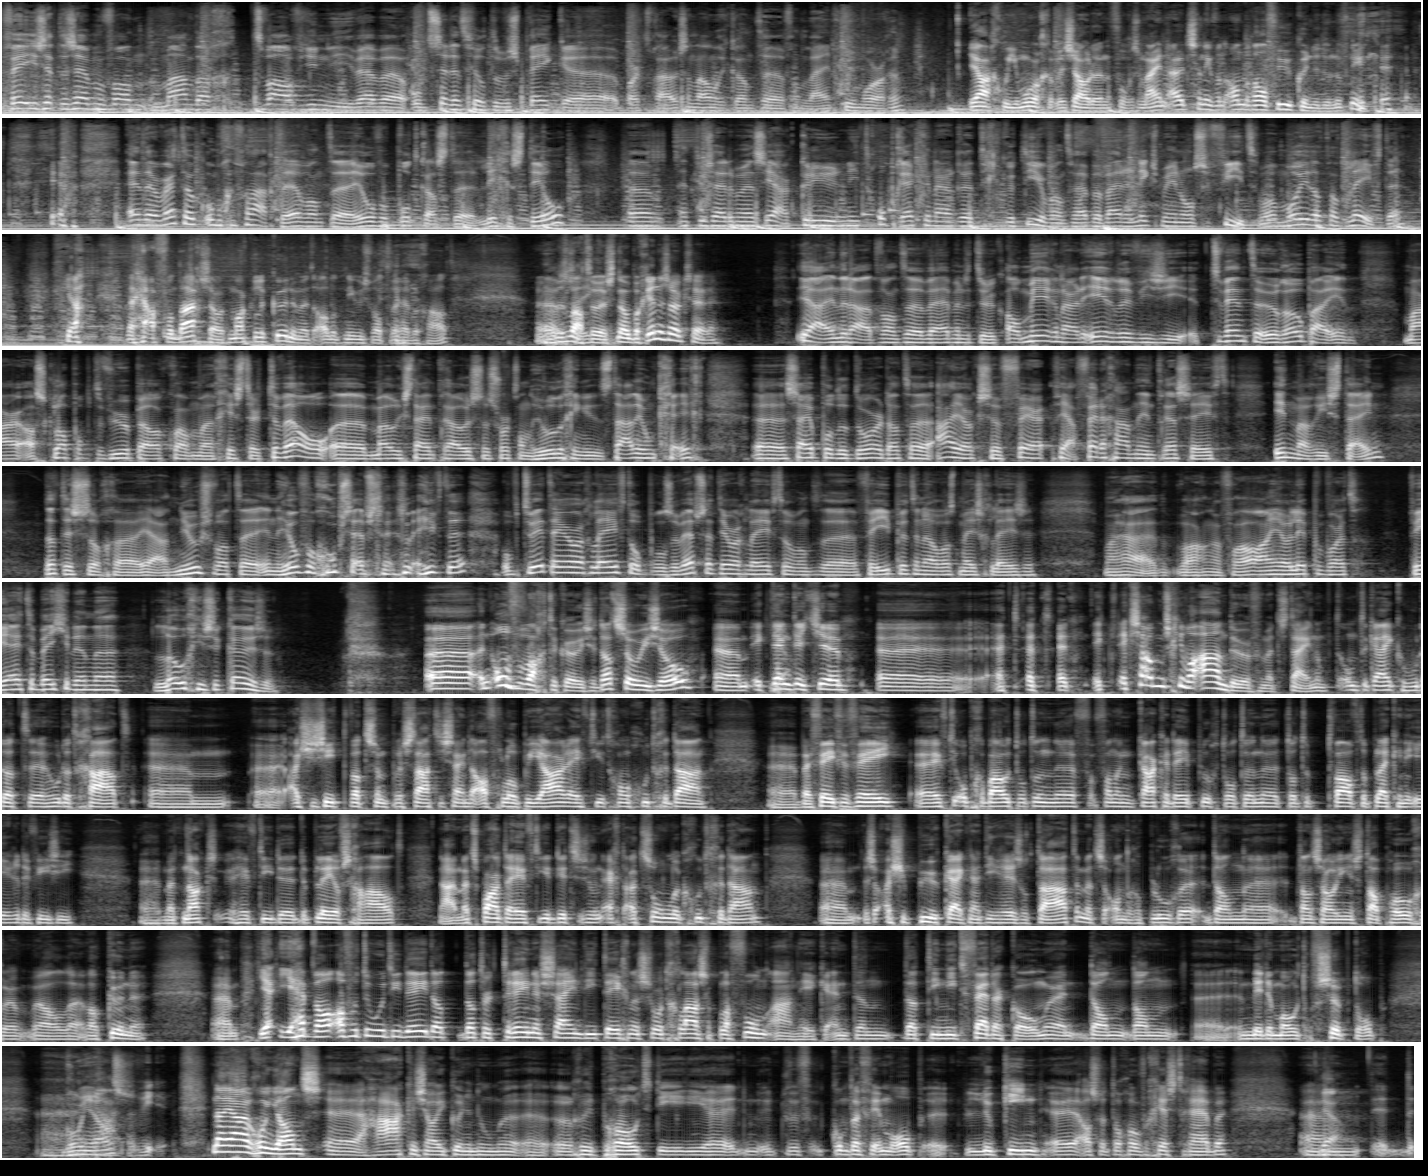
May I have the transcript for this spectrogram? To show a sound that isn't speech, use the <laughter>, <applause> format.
VZSM van maandag 12 juni. We hebben ontzettend veel te bespreken, Bart Vrouws, aan de andere kant eh, van de lijn. Goedemorgen. Ja, goedemorgen. We zouden volgens mij een uitzending van anderhalf uur kunnen doen, of niet? <laughs> ja, en daar werd ook om gevraagd, hè, want uh, heel veel podcasten liggen stil. Uh, en toen zeiden mensen, ja, kunnen jullie niet oprekken naar uh, drie kwartier, want we hebben bijna niks meer in onze feed. Wel mooi dat dat leeft, hè? Ja, <laughs> nou ja, vandaag zou het makkelijk kunnen met al het nieuws wat we hebben gehad. Ja, dus laten we snel beginnen, zou ik zeggen. Ja, inderdaad. Want uh, we hebben natuurlijk Almere naar de Eredivisie, Twente Europa in. Maar als klap op de vuurpijl kwam uh, gisteren, terwijl uh, Maurice Stijn trouwens een soort van huldiging in het stadion kreeg, uh, door dat Ajax ver, ja, verdergaande interesse heeft in Maurice Stijn. Dat is toch ja, nieuws wat in heel veel groepsapps <laughs> leefde. Op Twitter heel erg leefde, op onze website heel erg leefde, want vi.nl was het meest gelezen. Maar ja, we hangen vooral aan jouw lippen, Bart. Vind jij het een beetje een logische keuze? Uh, een onverwachte keuze, dat sowieso. Um, ik denk ja. dat je. Uh, het, het, het, ik, ik zou het misschien wel aandurven met Stijn. Om, om te kijken hoe dat, uh, hoe dat gaat. Um, als je ziet wat zijn prestaties zijn de afgelopen jaren, heeft hij het gewoon goed gedaan. bij VVV heeft hij opgebouwd tot een, van een KKD-ploeg tot, een, tot de twaalfde plek in de Eredivisie. Uh, met NAC heeft hij de, de play-offs gehaald. Nou, met Sparta heeft hij dit seizoen echt uitzonderlijk goed gedaan. Um, dus als je puur kijkt naar die resultaten met zijn andere ploegen, dan, uh, dan zou hij een stap hoger wel, uh, wel kunnen. Um, ja, je hebt wel af en toe het idee dat, dat er trainers zijn die tegen een soort glazen plafond aanhikken. En dan, dat die niet verder komen dan, dan een middenmoot of subtop. Uh, Ron Jans? Ja, nou ja, Ron Jans, uh, Haken zou je kunnen noemen. Uh, Ruud Brood, die, die komt even in me op. Lukien, als we het toch over gisteren hebben. Um, ja.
